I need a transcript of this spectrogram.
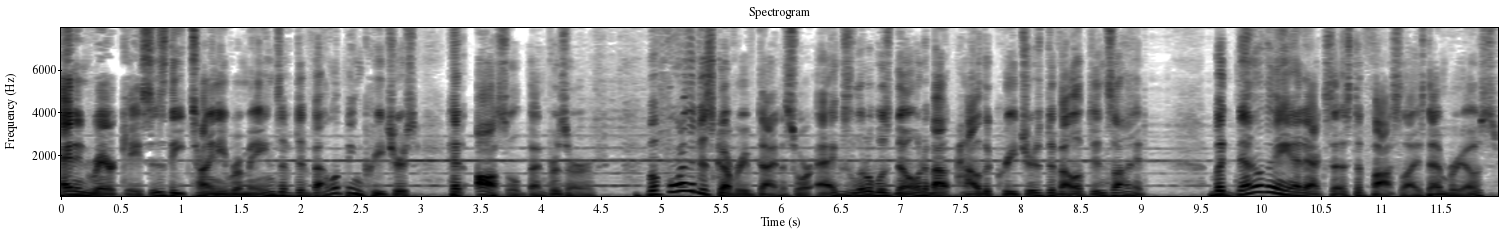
And in rare cases, the tiny remains of developing creatures had also been preserved. Before the discovery of dinosaur eggs, little was known about how the creatures developed inside. But now they had access to fossilized embryos,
